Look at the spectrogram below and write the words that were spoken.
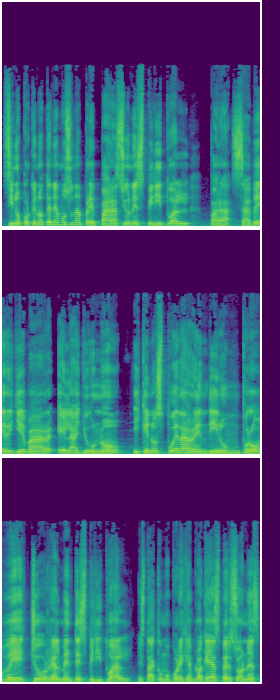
sino porque no tenemos una preparación espiritual para saber llevar el ayuno y que nos pueda rendir un provecho realmente espiritual. Está como por ejemplo aquellas personas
